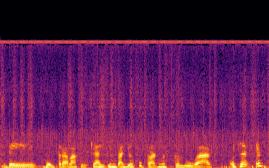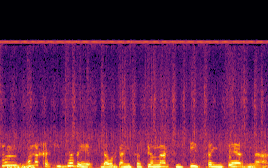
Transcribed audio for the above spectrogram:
de, del trabajo y que alguien vaya a ocupar nuestro lugar. O sea, es un, un ejercicio de la organización narcisista interna,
